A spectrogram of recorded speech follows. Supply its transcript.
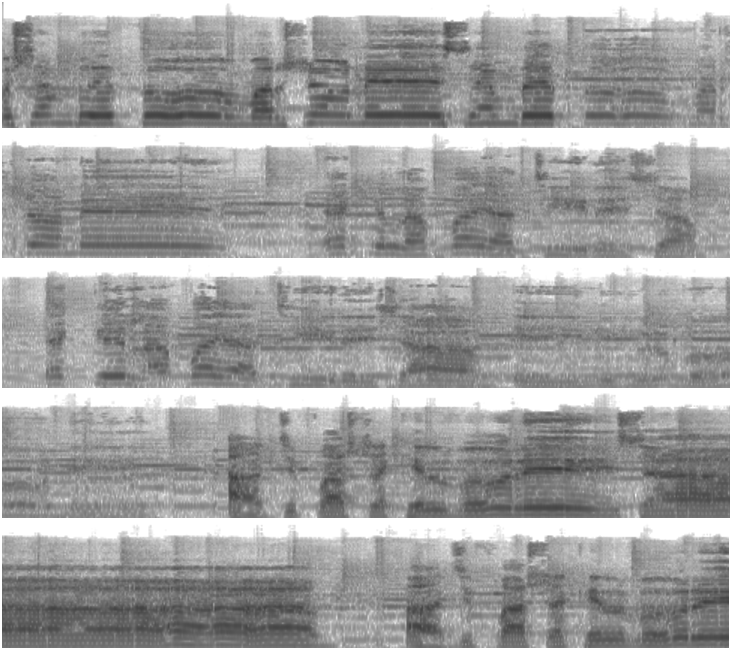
ও শ্যামরে তোমার শোনে, শ্যামরে তোমার শোনে। একলা পায়াছি রে শ্যাম, একলা পায়াছি রে শ্যাম, এই নিগুর বনে। আজ পাশা খেলব রে শ্যাম, আজ পাশা খেলব রে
